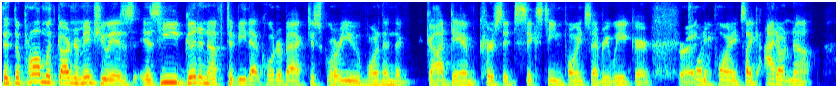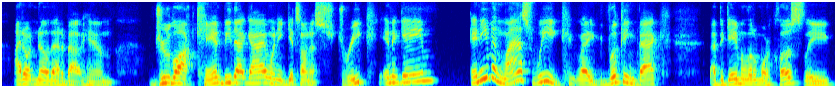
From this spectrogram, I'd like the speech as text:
The, the problem with Gardner Minshew is is he good enough to be that quarterback to score you more than the goddamn cursed 16 points every week or 20 points? Like I don't know. I don't know that about him. Drew Lock can be that guy when he gets on a streak in a game. And even last week, like looking back at the game a little more closely,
